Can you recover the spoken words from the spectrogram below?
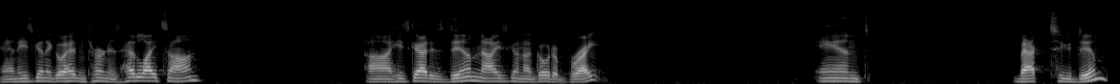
and he's going to go ahead and turn his headlights on. Uh, he's got his dim, now he's going to go to bright and back to dim.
